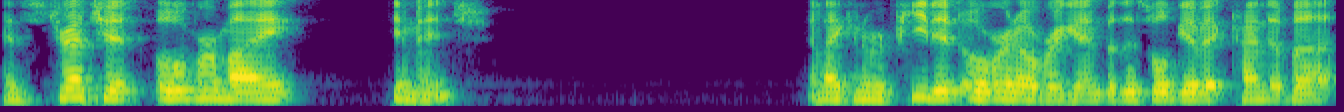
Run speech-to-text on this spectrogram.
And stretch it over my image. And I can repeat it over and over again, but this will give it kind of a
